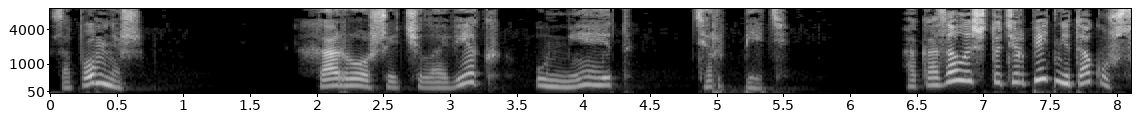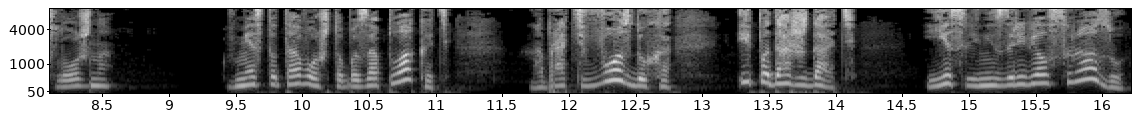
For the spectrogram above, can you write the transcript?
Запомнишь? Хороший человек умеет терпеть. Оказалось, что терпеть не так уж сложно. Вместо того, чтобы заплакать, набрать воздуха и подождать. Если не заревел сразу,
